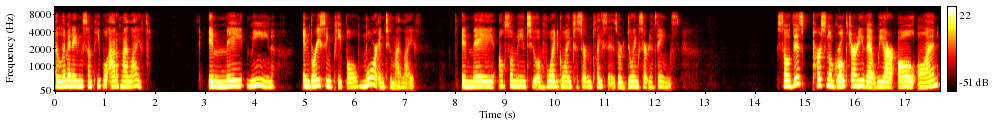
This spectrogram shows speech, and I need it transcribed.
eliminating some people out of my life. It may mean embracing people more into my life. It may also mean to avoid going to certain places or doing certain things. So, this personal growth journey that we are all on,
